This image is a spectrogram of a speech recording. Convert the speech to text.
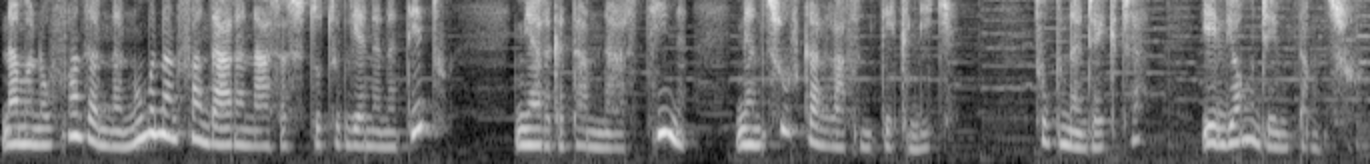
Namanao Fanja no nanomana ny fandaharana Asa sy Tontolo Iainana teto, niaraka tamin'i Naritina, ny an-tsoroka ny lafiny teknika. Tompon'andraikitra, Elion Ndremitancho.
